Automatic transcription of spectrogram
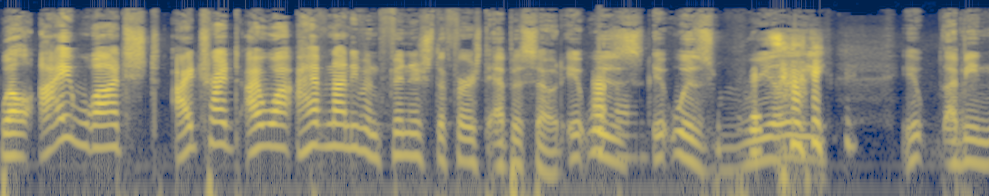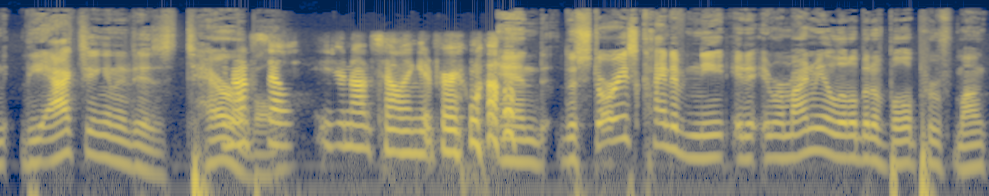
Well, I watched. I tried. I wa- I have not even finished the first episode. It was. It was really. It. I mean, the acting in it is You're not, terrible. sell- you're not selling it very well. and the story is kind of neat. It, it reminded me a little bit of Bulletproof Monk.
